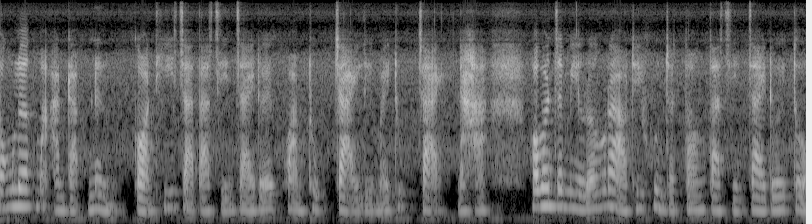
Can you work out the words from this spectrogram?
ต้องเลือกมาอันดับหนึ่งก่อนที่จะตัดสินใจด้วยความถูกใจหรือไม่ถูกใจนะคะ เพราะมันจะมีเรื่องราวที่คุณจะต้องตัดสินใจโดยตัว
